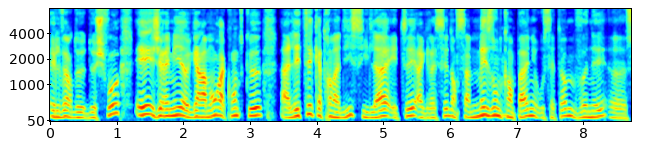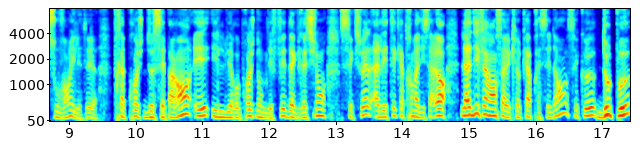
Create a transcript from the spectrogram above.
éleveur de, chevaux. Et Jérémy euh, Garamond raconte que à l'été 90, il a été agressé dans sa maison de campagne où cet homme venait souvent. Il était très proche de ses parents et il lui reproche donc des faits d'agression sexuelle à l'été 90. Alors, la différence avec le cas précédent, c'est que de peu,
